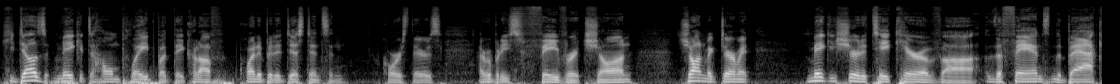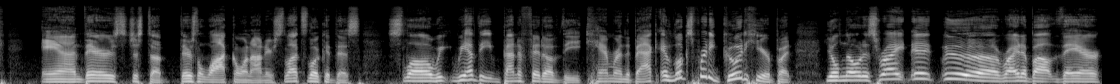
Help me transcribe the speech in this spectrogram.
he does make it to home plate, but they cut off quite a bit of distance. And of course, there's everybody's favorite Sean, Sean McDermott, making sure to take care of uh, the fans in the back and there's just a there's a lot going on here. So let's look at this. Slow we, we have the benefit of the camera in the back. It looks pretty good here but you'll notice right it, uh, right about there.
